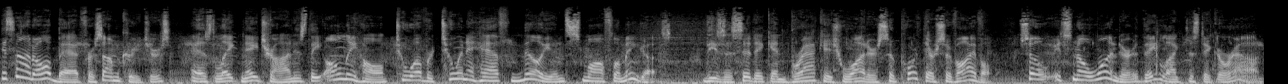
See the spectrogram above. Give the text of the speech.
It's not all bad for some creatures, as Lake Natron is the only home to over 2.5 million small flamingos. These acidic and brackish waters support their survival, so it's no wonder they like to stick around.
